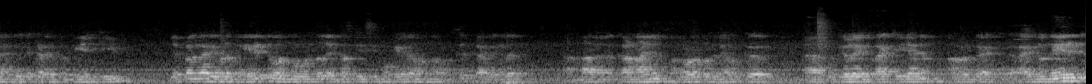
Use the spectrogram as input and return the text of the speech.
ലാംഗ്വേജ് അക്കാദമി പ്രതികരിക്കുകയും ജപ്പാൻകാർ ഇവിടെ നേരിട്ട് വന്നുകൊണ്ട് എൻ എസ് ഡി സി മുഖേന വന്ന് അവർക്ക് കാര്യങ്ങൾ കാണാനും അതോടൊപ്പം തന്നെ അവർക്ക് കുട്ടികളെ ഇന്ററാക്ട് ചെയ്യാനും അവരുടെ കാര്യങ്ങൾ നേരിട്ട്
